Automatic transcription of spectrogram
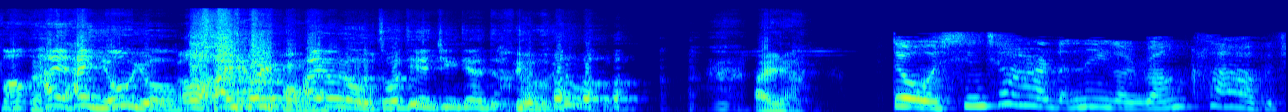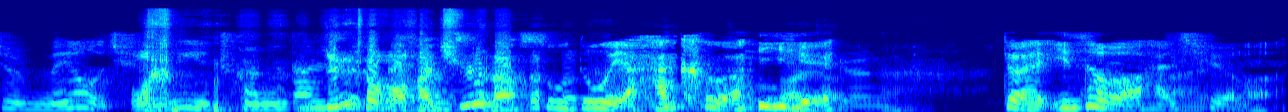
包还还游泳，哦，还游泳，还游泳，昨天今天都游泳。哎呀，对我星期二的那个 Run Club 就是没有全力冲，但是 interval 还去了速度也还可以。对，interval 还去了。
